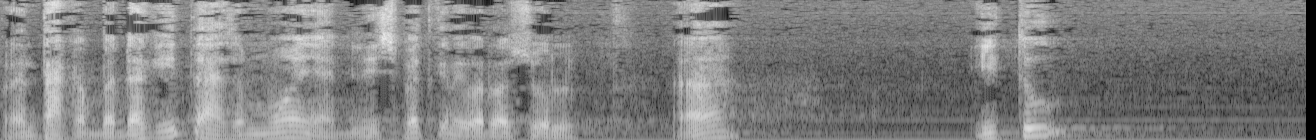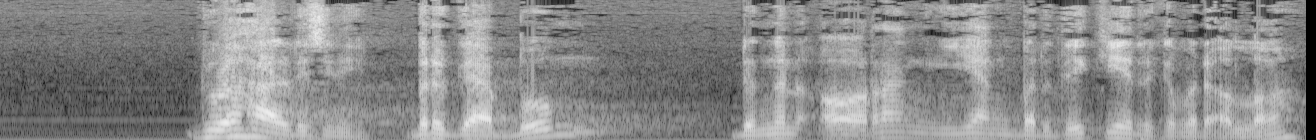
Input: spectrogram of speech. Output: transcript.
perintah kepada kita semuanya dinisbatkan kepada Rasul. Ha? itu dua hal di sini. Bergabung dengan orang yang berzikir kepada Allah.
